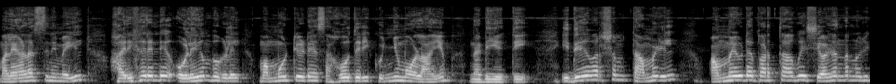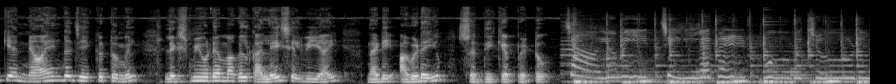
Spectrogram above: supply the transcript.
മലയാള സിനിമയിൽ ഹരിഹരന്റെ ഒളിയമ്പുകളിൽ മമ്മൂട്ടിയുടെ സഹോദരി കുഞ്ഞുമോളായും നടിയെത്തി. ഇതേ വർഷം തമിഴിൽ അമ്മയുടെ ഭർത്താവ് ശിവചന്ദ്രൻ ഒരുക്കിയ ന്യായങ്ങൾ ജയിക്കട്ടുമിൽ ലക്ഷ്മിയുടെ മകൾ കലൈ ശെൽവിയായി നടി അവിടെയും ശ്രദ്ധിക്കപ്പെട്ടു. ചില്ലകൾ പൂവ് ചൂടും.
